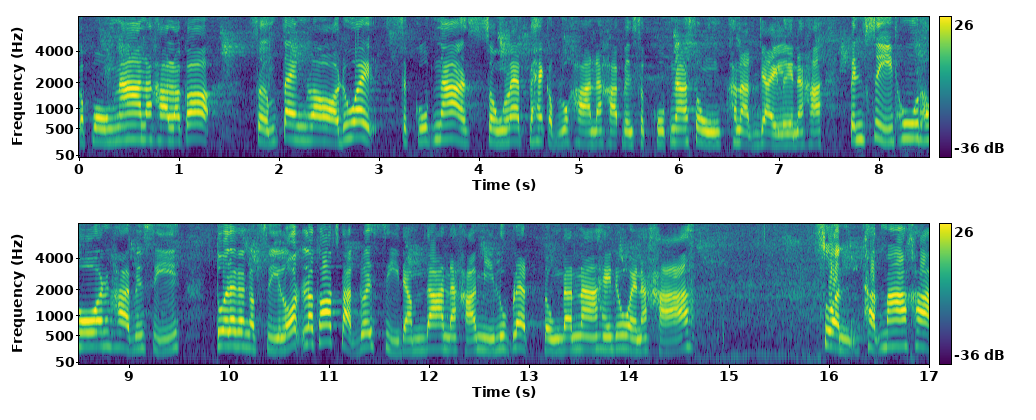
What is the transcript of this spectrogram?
กระโปรงหน้านะคะ แล้วก็เสริมแต่งหล่อด้วยสกู๊ปหน้าทรงแรดไปให้กับลูกค้านะคะ เป็นสกู๊ปหน้าทรงขนาดใหญ่เลยนะคะ เป็นสีทูโทนค่ะ เป็นสีตัวเดียวกันกับสีรถ แล้วก็ตัดด้วยสีดำด้านนะคะ มีรูปแรดตรงด้านหน้าให้ด้วยนะคะ ส่วนถัดมาค่ะ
